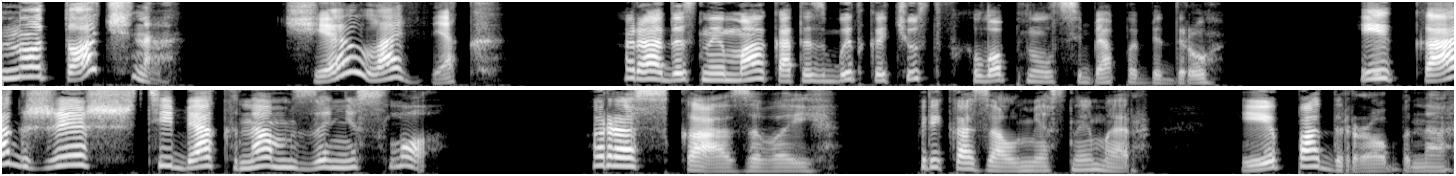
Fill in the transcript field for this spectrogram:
«Ну точно! Человек!» Радостный маг от избытка чувств хлопнул себя по бедру. «И как же ж тебя к нам занесло?» «Рассказывай», — приказал местный мэр. «И подробно.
